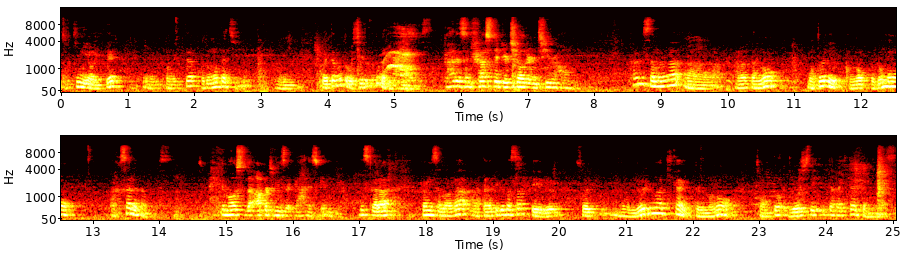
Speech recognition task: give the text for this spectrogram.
時期において、この人は子供たちにこういったことを教えることができるんです。神様があ,あなたのもとにこの子供を託されたんです。ですから、神様が与えてくださっている、そういういろいろな機会というものをちゃんと利用していただきたいと思います。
